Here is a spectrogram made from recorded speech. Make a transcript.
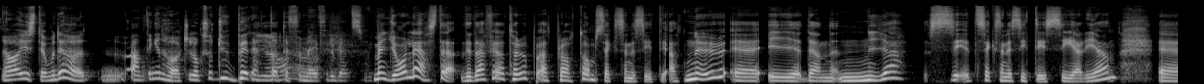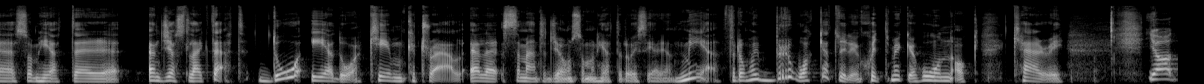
Ja, just det. Men det har jag antingen hört eller också du berättat det för mig. För du berättar så mycket. Men jag läste, det är därför jag tar upp att prata om Sex and the City, att nu eh, i den nya se- Sex and the City-serien eh, som heter And just like that, då är då Kim Cattrall, eller Samantha Jones som hon heter då i serien, med. För de har ju bråkat tydligen skitmycket, hon och Carrie. Ja,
